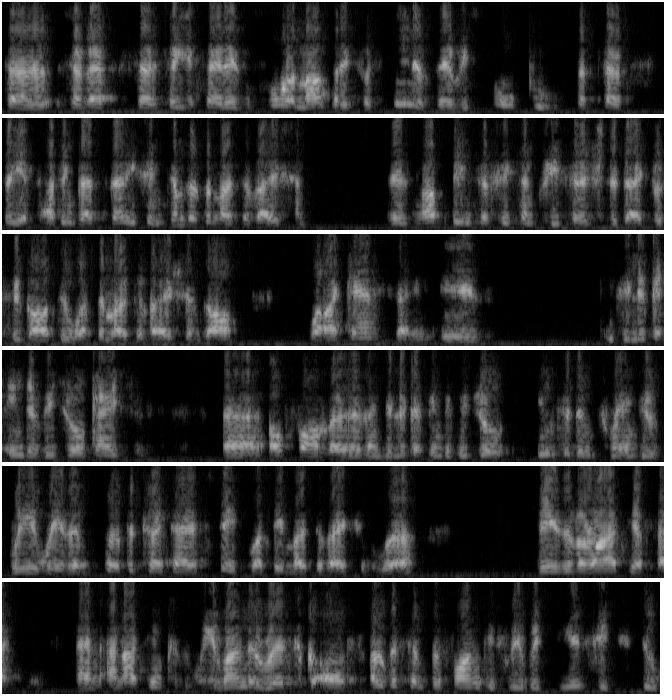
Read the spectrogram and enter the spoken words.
So, so that's so, so you say there's a small amount, but it's within a very small pool. But so, so yes, I think that's that is in terms of the motivation. There's not been sufficient research to date with regard to what the motivations are. What I can say is, if you look at individual cases, uh, of farm murders and you look at individual incidents where, you, where, where the perpetrator has said what their motivation were, there's a variety of factors. And, and I think we run the risk of oversimplifying if we reduce it to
